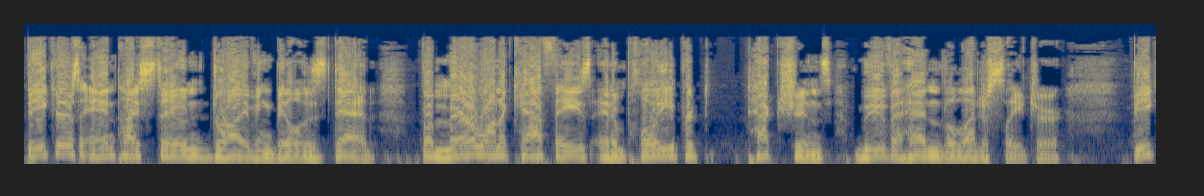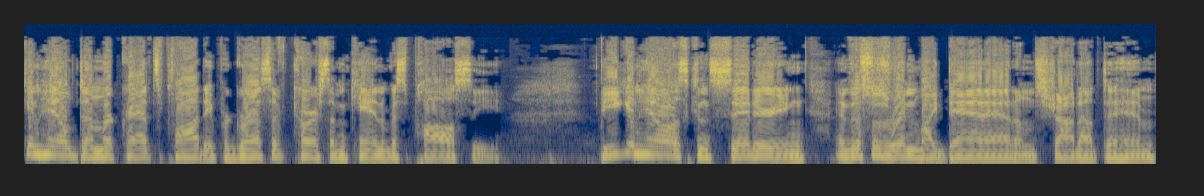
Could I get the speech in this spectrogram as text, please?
Baker's Anti Stone Driving Bill is Dead, but Marijuana Cafes and Employee Protections Move Ahead in the Legislature. Beacon Hill Democrats plot a progressive course on cannabis policy. Beacon Hill is considering, and this was written by Dan Adams, shout out to him.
